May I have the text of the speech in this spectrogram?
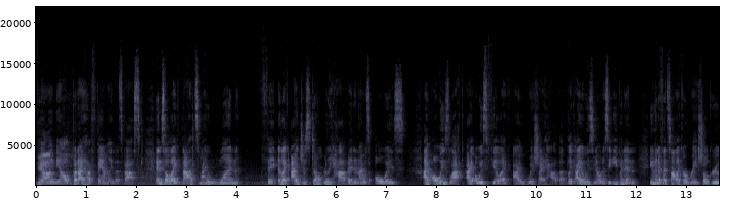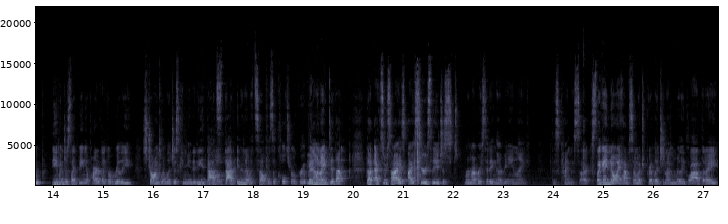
family Yeah. meal. But I have family that's Basque, and so like that's my one thing. And like I just don't really have it, and I was always. I'm always lack. I always feel like I wish I had that. Like I always notice it, even in even if it's not like a racial group, even just like being a part of like a really strong religious community. That's Uh-huh. that in and of itself is a cultural group. And when I did that that exercise, I seriously just remember sitting there being like, this kind of sucks. Like I know I have so much privilege, and I'm really glad that I,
